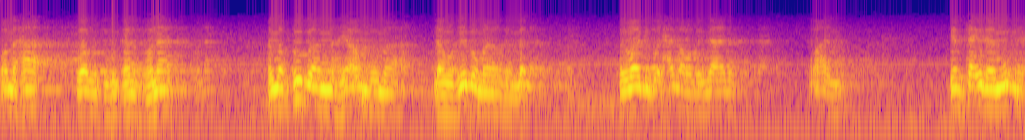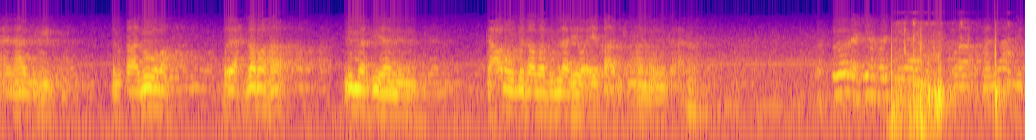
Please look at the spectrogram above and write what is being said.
ومحى التي كانت هناك. المقصود انه يعم ما له ظل وما له له فالواجب الحذر بذلك وأن يبتعد المؤمن عن هذه القاذورة ويحذرها لما فيها من تعرض بغضب الله وعقابه سبحانه وتعالى. وكذلك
